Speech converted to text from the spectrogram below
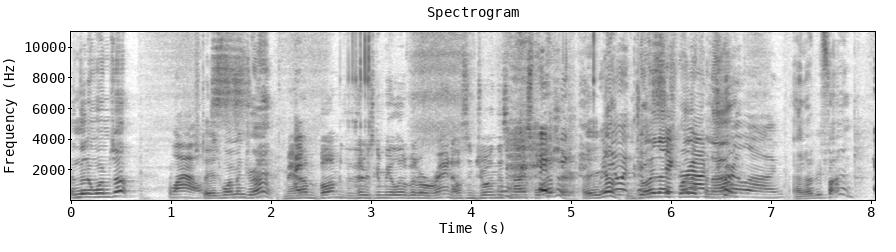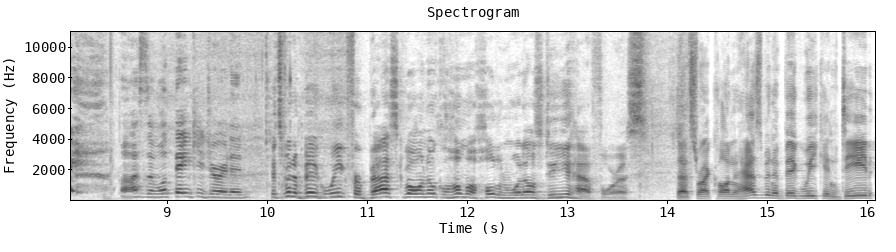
and then it warms up. Wow. Stays warm and dry. Man, I'm bummed that there's going to be a little bit of rain. I was enjoying this nice weather. There you We go. Enjoy couldn't that stick weather for now, for long. and it'll be fine. Awesome. Well, thank you, Jordan. It's been a big week for basketball in Oklahoma. Holden, what else do you have for us? That's right, Collin. It has been a big week indeed.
